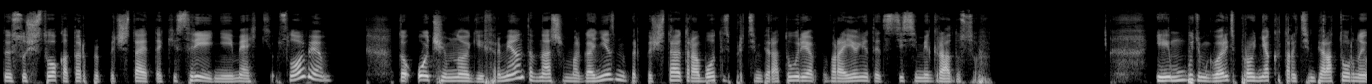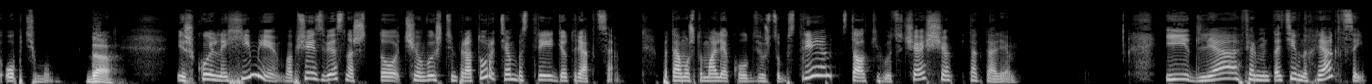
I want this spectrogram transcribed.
то есть существо, которое предпочитает такие средние мягкие условия, то очень многие ферменты в нашем организме предпочитают работать при температуре в районе 37 градусов. И мы будем говорить про некоторый температурный оптимум. Да. Из школьной химии вообще известно, что чем выше температура, тем быстрее идет реакция, потому что молекулы движутся быстрее, сталкиваются чаще и так далее. И для ферментативных реакций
